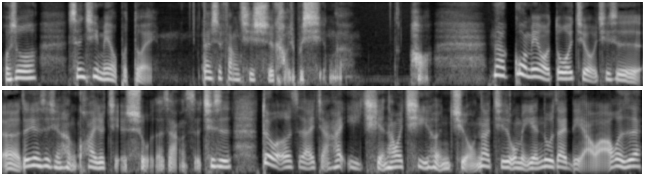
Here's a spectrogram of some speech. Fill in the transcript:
我说生气没有不对，但是放弃思考就不行了。好，那过没有多久，其实呃这件事情很快就结束了。这样子，其实对我儿子来讲，他以前他会气很久。那其实我们沿路在聊啊，或者是在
